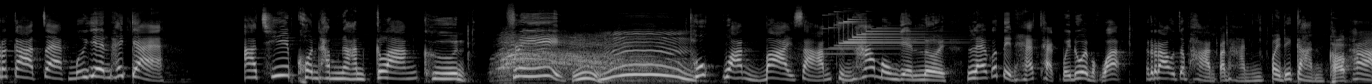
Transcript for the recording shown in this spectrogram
ประกาศแจกมื้อเย็นให้แก่อาชีพคนทำงานกลางคืน ฟรีอืมทุกวันบ่าย3ถึง5โมงเย็นเลย แล้วก็ติดแฮชแท็กไว้ด้วยบอกว่าเราจะผ่านปัญหานี้ไปด้วยกันครับค่ะ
